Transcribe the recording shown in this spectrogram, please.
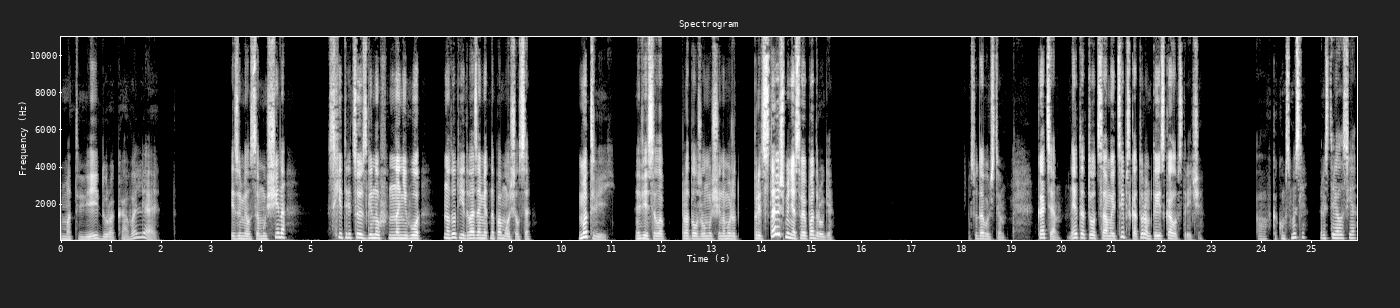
Матвей дурака валяет. Изумился мужчина, с хитрецой взглянув на него, но тот едва заметно поморщился. «Матвей», — весело продолжил мужчина, — «может, представишь меня своей подруге?» «С удовольствием. Катя, это тот самый тип, с которым ты искала встречи». «А «В каком смысле?» — растерялась я.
